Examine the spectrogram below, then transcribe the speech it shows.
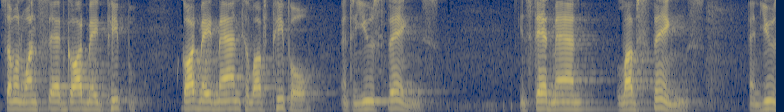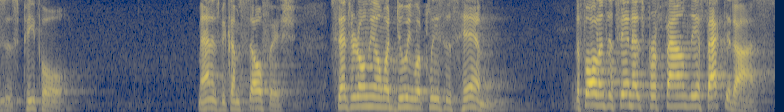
Someone once said God made people God made man to love people and to use things. Instead, man loves things and uses people. Man has become selfish, centered only on what doing what pleases him. The fall into sin has profoundly affected us.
